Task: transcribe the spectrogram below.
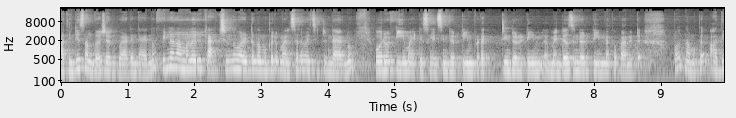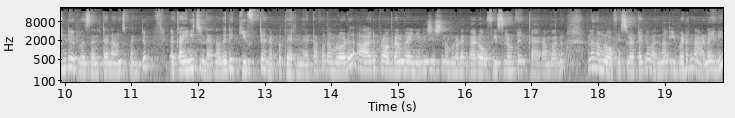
അതിന്റെ സന്തോഷം ഒരുപാടുണ്ടായിരുന്നു. പിന്നെ നമ്മളൊരു ട്രാക്ഷൻ എന്ന് പറഞ്ഞിട്ട് നമുക്കൊരു മത്സരം വെച്ചിട്ടുണ്ടായിരുന്നു. ഓരോ ടീമായിട്ട് സെയിൽസിന്റെ ഒരു ടീം പ്രൊഡക്റ്റിന്റെ ഒരു ടീം മെന്റേഴ്സിന്റെ ഒരു ടീം എന്നൊക്കെ പറഞ്ഞിട്ട്. അപ്പോൾ നമുക്ക് അതിന്റെ ഒരു റിസൾട്ട് അനൗൺസ്മെന്റും കഴിഞ്ഞിട്ടുണ്ടായിരുന്നു. അതിന്റെ ഗിഫ്റ്റാണ് ഇപ്പോൾ തരുന്നത് കേട്ടോ. അപ്പോൾ നമ്മളോട് ആ ഒരു പ്രോഗ്രാം കഴിഞ്ഞതിന് ശേഷം നമ്മളോട് എല്ലാവരും ഓഫീസിലോട്ട് കയറാൻ പറഞ്ഞു. അങ്ങനെ നമ്മൾ ഓഫീസിലോട്ടേക്ക് വന്ന്. ഇവിടെ നിന്നാണ് ഇനി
